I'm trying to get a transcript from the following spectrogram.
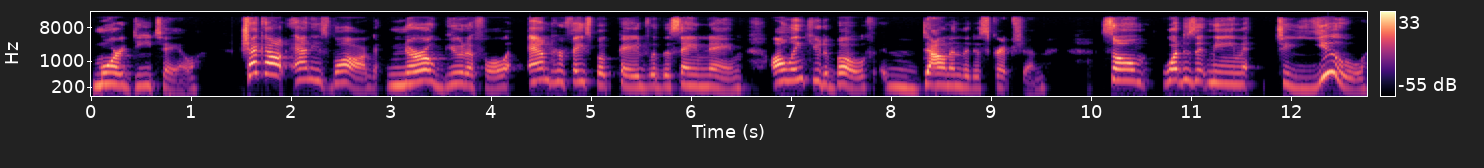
more detail. Check out Annie's blog, Neurobeautiful, and her Facebook page with the same name. I'll link you to both down in the description. So, what does it mean to you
